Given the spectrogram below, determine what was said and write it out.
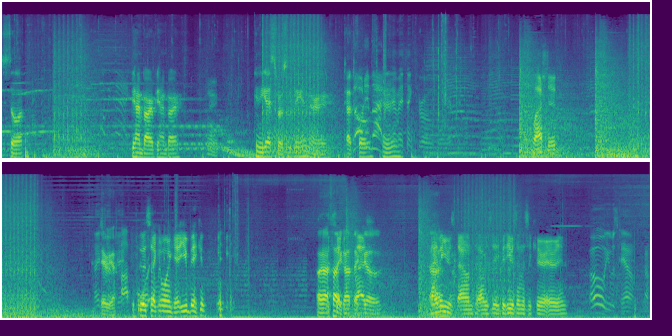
Still up. Behind bar. Behind bar. Alright. Can you guys throw something in or tactical? Do you have Anything? anything throw? Flashed it. There we go. Did the second one get you, Bacon? Oh, I The thought I got that go. I think he um, was down, obviously, but he was in the secure area. Oh, he was down. Oh.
